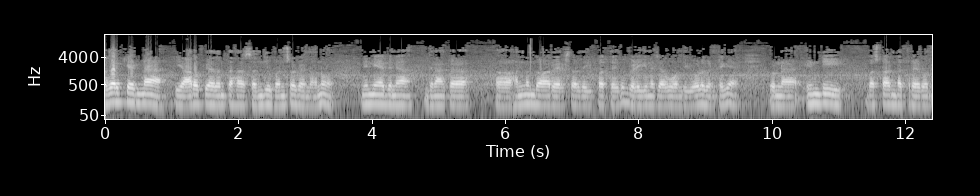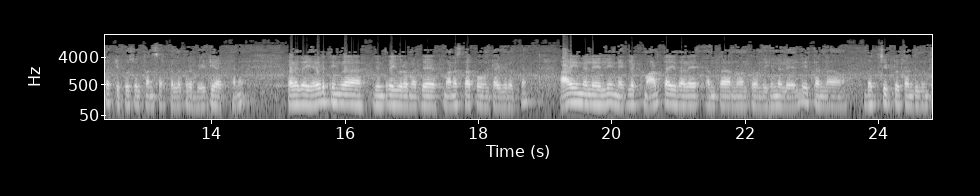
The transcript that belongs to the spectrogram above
ಅಗರ್ಕೇಡ್ನ ಈ ಆರೋಪಿಯಾದಂತಹ ಸಂಜು ಬನ್ಸೋಡೆ ಅನ್ನೋನು ನಿನ್ನೆಯ ದಿನ, ದಿನಾಂಕ ಹನ್ನೊಂದು ಆರು ಎರಡು ಸಾವಿರದ ಇಪ್ಪತ್ತೈದು ಬೆಳಗಿನ ಜಾವ ಒಂದು ಏಳು ಗಂಟೆಗೆ ಇವನ್ನ ಇಂಡಿ ಬಸ್ ಸ್ಟ್ಯಾಂಡ್ ಹತ್ರ ಇರುವಂತಹ ಟಿಪ್ಪು ಸುಲ್ತಾನ್ ಸರ್ಕಲ್ ಹತ್ರ ಭೇಟಿ ಆಗ್ತಾನೆ ಕಳೆದ ಎರಡು ತಿಂಗಳ ನಂತರ ಇವರ ಮಧ್ಯೆ ಮನಸ್ತಾಪ ಉಂಟಾಗಿರುತ್ತೆ. ಆ ಹಿನ್ನೆಲೆಯಲ್ಲಿ ನೆಗ್ಲೆಕ್ಟ್ ಮಾಡ್ತಾ ಇದ್ದಾಳೆ ಅಂತ ಅನ್ನುವಂಥ ಒಂದು ಹಿನ್ನೆಲೆಯಲ್ಲಿ ತನ್ನ ಬಚ್ಚಿಟ್ಟು ತಂದಿದ್ದಂಥ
